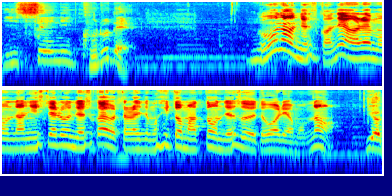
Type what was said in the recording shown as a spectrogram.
一斉に来るで。どうなんですかね？あれも何してるんですか？言われたらでも人待っとんですって終わりやもんな。いや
